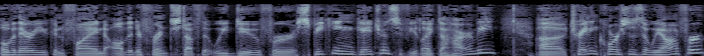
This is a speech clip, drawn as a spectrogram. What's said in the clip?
Over there, you can find all the different stuff that we do for speaking engagements if you'd like to hire me, uh, training courses that we offer,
